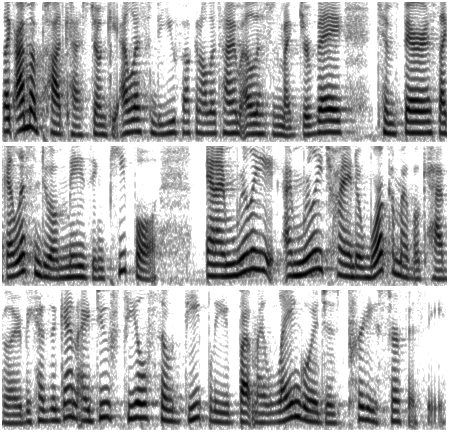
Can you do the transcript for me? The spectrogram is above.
Like I'm a podcast junkie. I listen to you fucking all the time. I listen to Mike Gervais, Tim Ferriss. Like I listen to amazing people. And I'm really I'm really trying to work on my vocabulary because again, I do feel so deeply, but my language is pretty surfacey.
